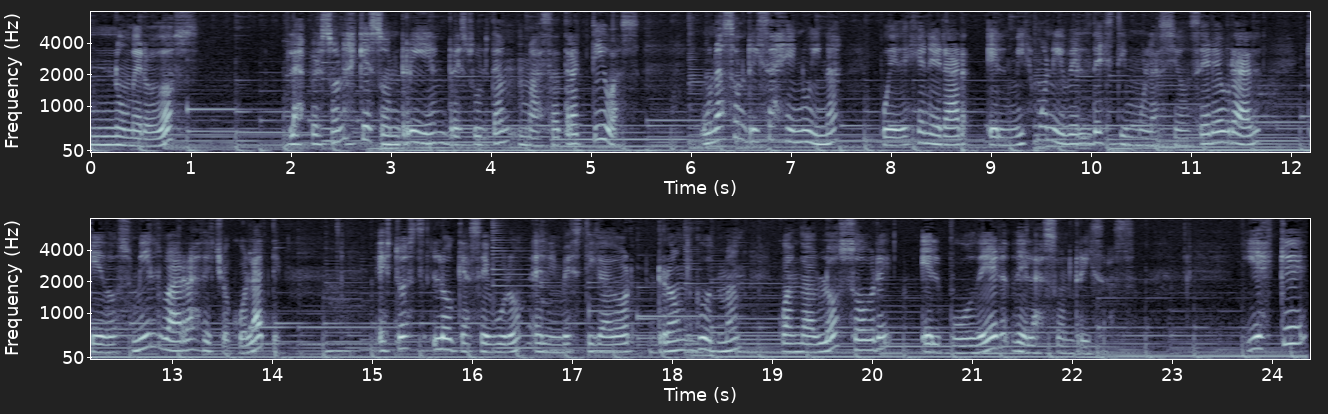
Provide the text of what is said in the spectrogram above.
Número 2. Las personas que sonríen resultan más atractivas. Una sonrisa genuina puede generar el mismo nivel de estimulación cerebral que 2.000 barras de chocolate. Esto es lo que aseguró el investigador Ron Goodman cuando habló sobre el poder de las sonrisas. Y es que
